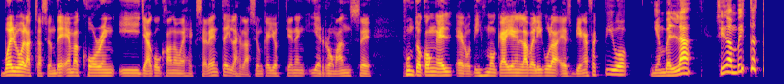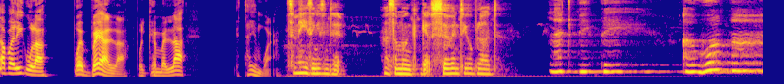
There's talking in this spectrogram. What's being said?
Vuelvo, la actuación de Emma Corrin y Jack O'Connor es excelente y la relación que ellos tienen y el romance junto con el erotismo que hay en la película es bien efectivo. Y en verdad, si no han visto esta película, pues véanla, porque en verdad está bien buena. It's amazing, isn't it? How someone can get so into your blood. Let me be a woman.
